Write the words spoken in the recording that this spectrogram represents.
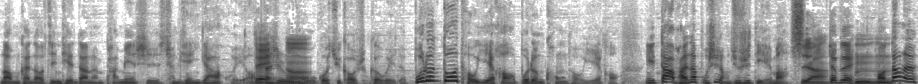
那我们看到今天当然盘面是呈现压回哦，但是如果我过去告诉各位的，嗯、不论多头也好，不论空头也好，你大盘那不是涨就是跌嘛，是啊，对不对？嗯，好、嗯哦，当然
